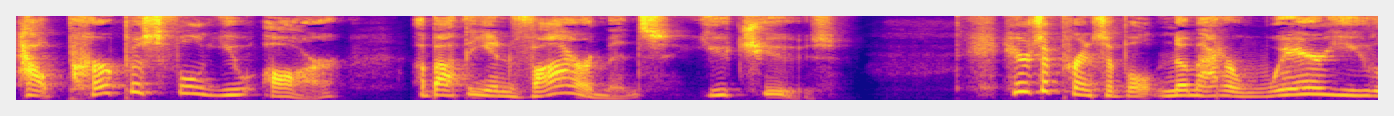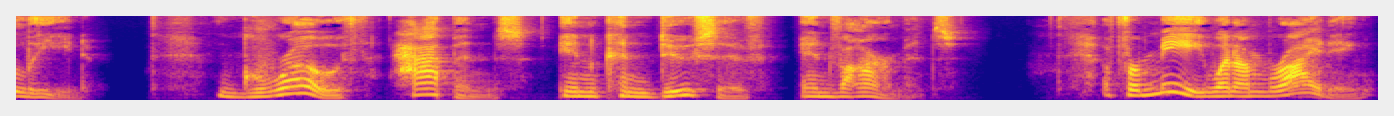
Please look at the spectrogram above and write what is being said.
how purposeful you are about the environments you choose. Here's a principle no matter where you lead. Growth happens in conducive environments. For me, when I'm writing,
